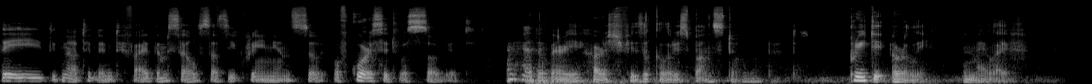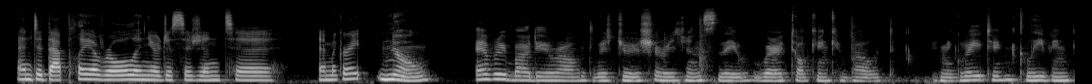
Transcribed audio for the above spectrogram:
They did not identify themselves as Ukrainians. So, of course, it was Soviet. I had a very harsh physical response to all of that pretty early in my life. And did that play a role in your decision to emigrate? No. Everybody around with Jewish origins, they were talking about immigrating, leaving,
